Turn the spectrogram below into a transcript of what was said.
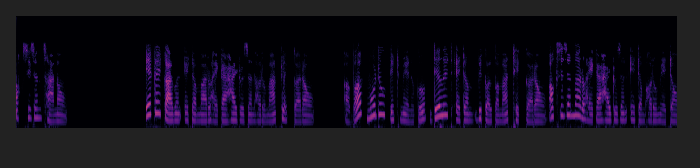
अक्सिजन छानौं। एकै कार्बन एटममा रहेका हाइड्रोजनहरुमा क्लिक गरौँ। अब मोडल किट मेनुको डिलिट एटम विकल्पमा ठिक गरौँ। अक्सिजनमा रहेका हाइड्रोजन एटमहरु मेटौं।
